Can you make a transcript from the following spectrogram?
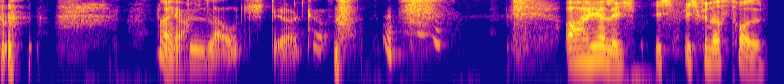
naja. Lautstärker. Ah, oh, herrlich. Ich, ich finde das toll.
